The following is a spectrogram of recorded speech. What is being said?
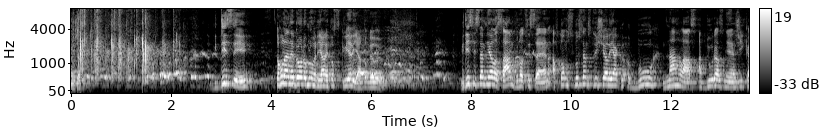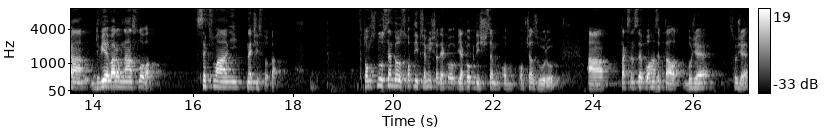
Úžasný. Kdysi, tohle nebylo domluvené, ale je to skvělé, já to miluju. Kdysi jsem měl sám v noci sen a v tom snu jsem slyšel, jak Bůh nahlas a důrazně říká dvě varovná slova. Sexuální nečistota. V tom snu jsem byl schopný přemýšlet, jako, jako když jsem občas z hůru. A tak jsem se Boha zeptal, bože, cože?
